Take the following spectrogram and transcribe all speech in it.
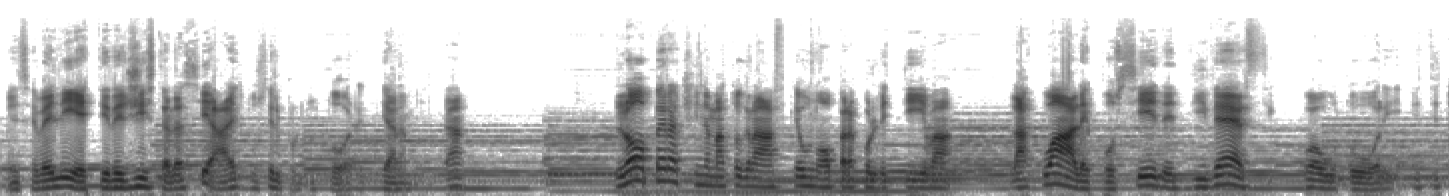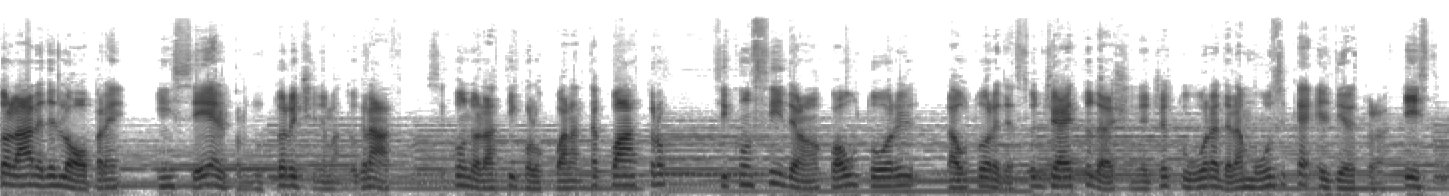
Quindi se vai lì e ti registra la SIAE, tu sei il produttore, chiaramente. Eh? L'opera cinematografica è un'opera collettiva. la quale possiede diversi coautori. Il titolare dell'opera in sé è il produttore cinematografico. Secondo l'articolo 44 si considerano coautori l'autore del soggetto, della sceneggiatura, della musica e il direttore artistico.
